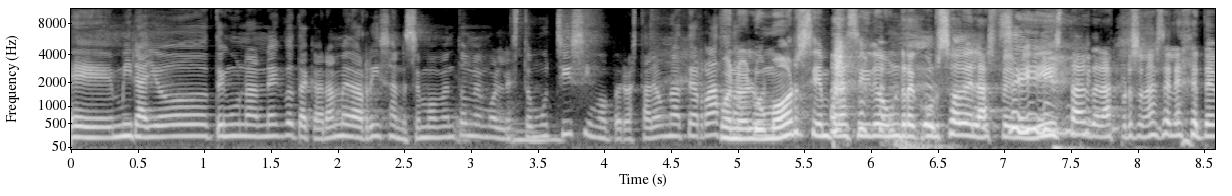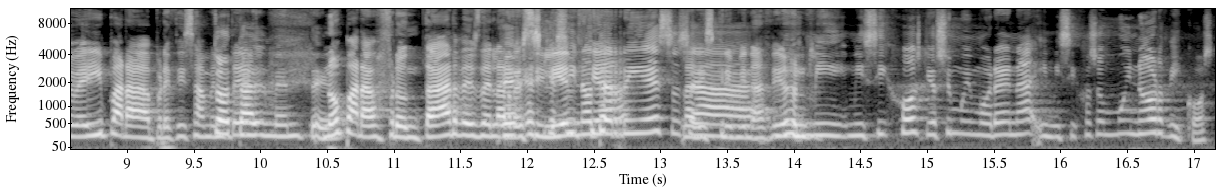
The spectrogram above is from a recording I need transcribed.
eh, mira, yo tengo una anécdota que ahora me da risa, en ese momento me molestó mm. muchísimo, pero estar en una terraza... Bueno, el humor siempre ha sido un recurso de las feministas, de las personas LGTBI para precisamente... Totalmente. ¿no? Para afrontar desde la resiliencia es que si no te ríes, o la discriminación. mis hijos, yo soy muy morena y mis hijos son muy nórdicos.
